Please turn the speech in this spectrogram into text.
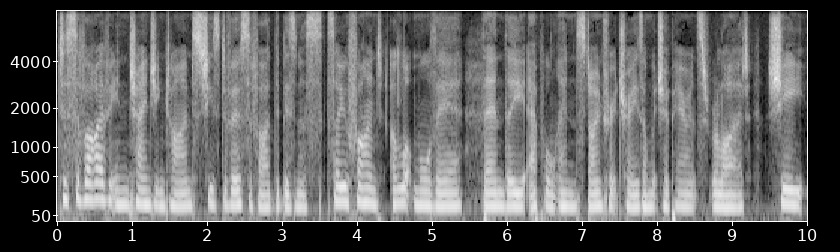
to survive in changing times, she's diversified the business. So you'll find a lot more there than the apple and stone fruit trees on which her parents relied. She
